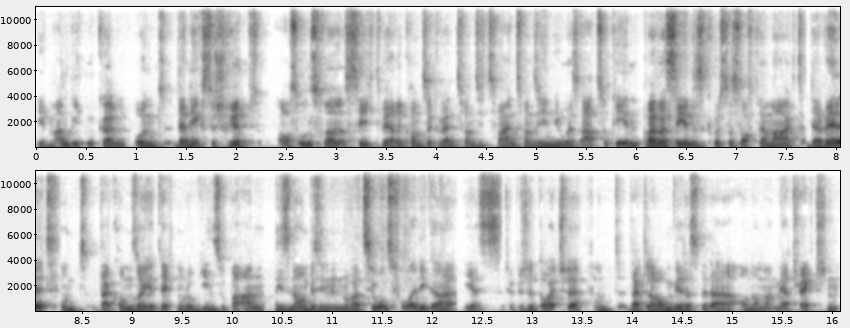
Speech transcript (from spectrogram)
eben anbieten können. Und der nächste Schritt aus unserer Sicht wäre konsequent 2022 in die USA zu gehen, weil wir sehen, das ist der größte Softwaremarkt der Welt und da kommen solche Technologien super an. Die sind auch ein bisschen innovationsfreudiger als typische Deutsche und da glauben wir, dass wir da auch nochmal mehr Traction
